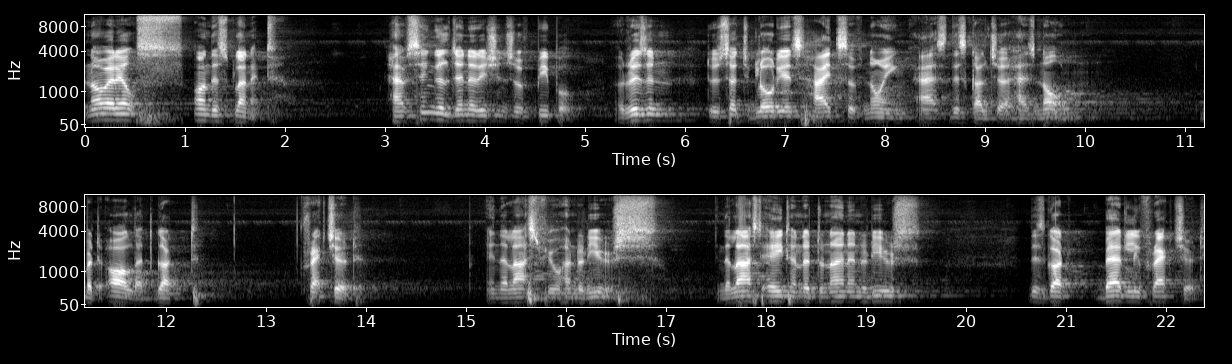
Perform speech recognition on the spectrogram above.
Nowhere else on this planet have single generations of people risen to such glorious heights of knowing as this culture has known. But all that got fractured in the last few hundred years. In the last eight hundred to nine hundred years, this got badly fractured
